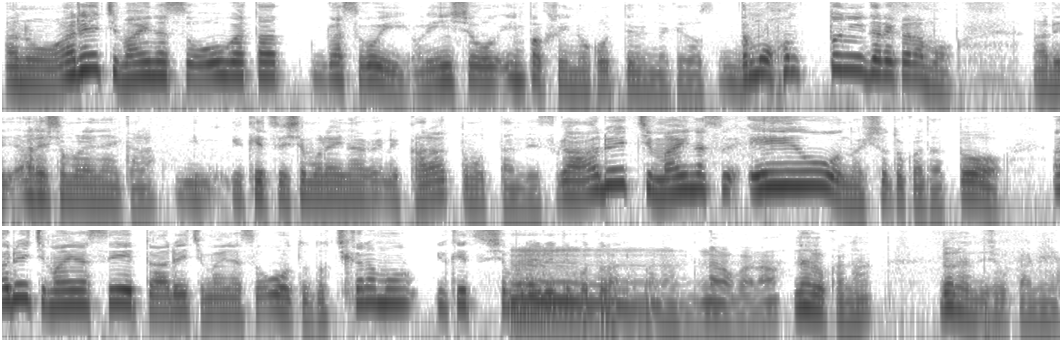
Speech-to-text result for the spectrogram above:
あの RH マイナス O 型がすごい俺印象インパクトに残ってるんだけどでも本当に誰からもあれあれしてもらえないから輸血してもらえないからと思ったんですが RH マイナス AO の人とかだと RH マイナス A と RH マイナス O とどっちからも輸血してーもらえるってことなのかな。うんなのかな？なのかな？どうなんでしょうかね？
